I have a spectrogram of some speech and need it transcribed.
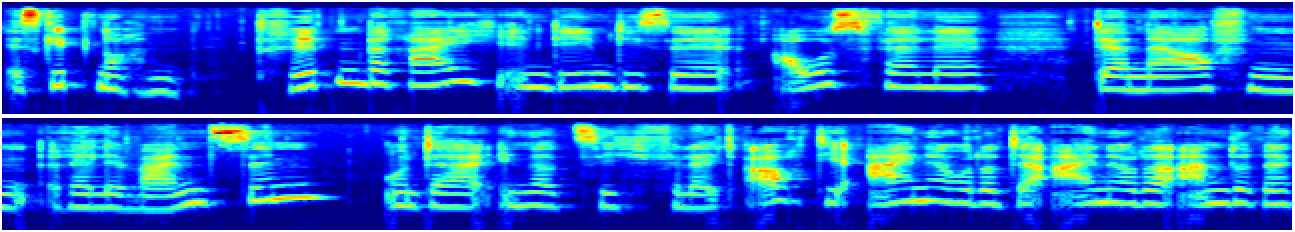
Es gibt noch einen dritten Bereich, in dem diese Ausfälle der Nerven relevant sind. Und da erinnert sich vielleicht auch die eine oder der eine oder andere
